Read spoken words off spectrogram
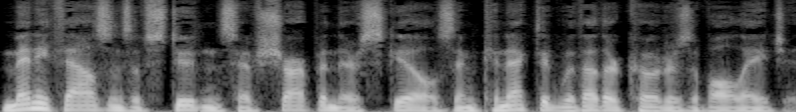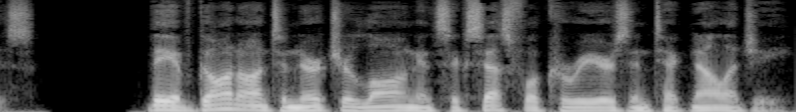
many thousands of students have sharpened their skills and connected with other coders of all ages. They have gone on to nurture long and successful careers in technology,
